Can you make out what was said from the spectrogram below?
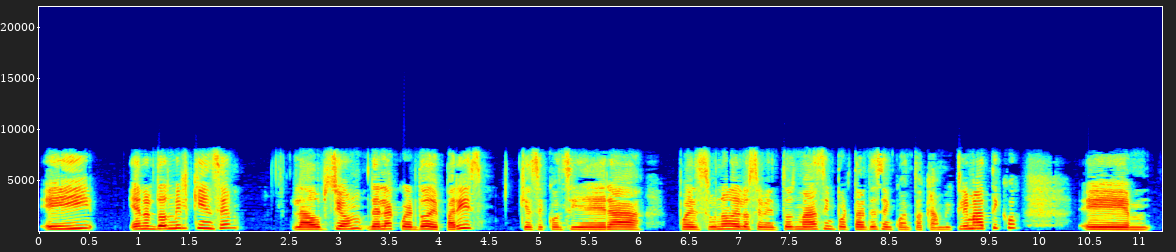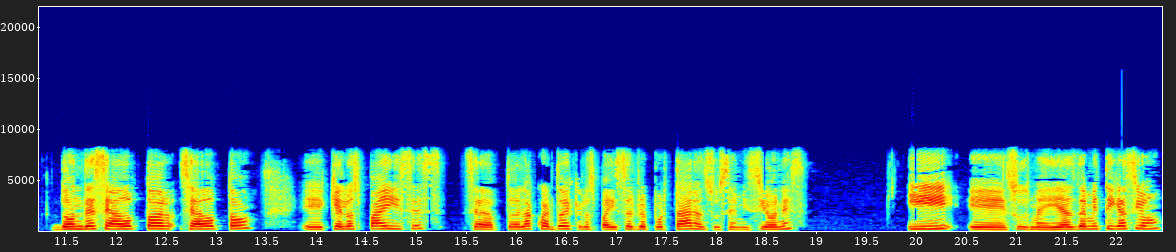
Y en el 2015 la adopción del Acuerdo de París, que se considera pues uno de los eventos más importantes en cuanto a cambio climático, em, donde se adoptó, se adoptó eh, que los países, se adoptó el acuerdo de que los países reportaran sus emisiones y eh, sus medidas de mitigación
